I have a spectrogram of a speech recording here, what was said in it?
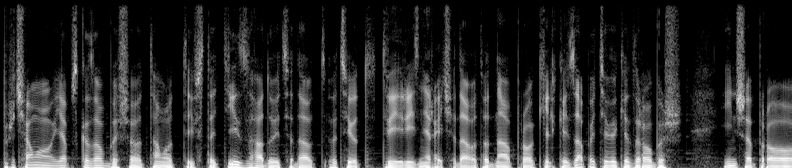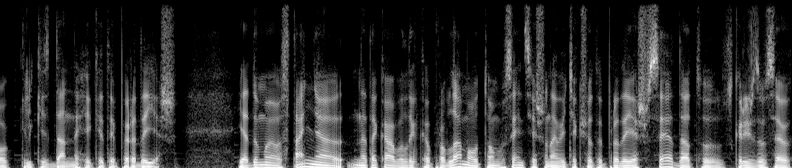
Причому я б сказав би, що там от і в статті згадуються да, оці от дві різні речі. Да, от Одна про кількість запитів, які ти робиш, інша про кількість даних, які ти передаєш. Я думаю, остання не така велика проблема у тому сенсі, що навіть якщо ти продаєш все, да, то, скоріш за все, в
